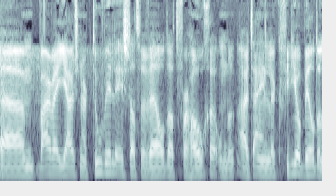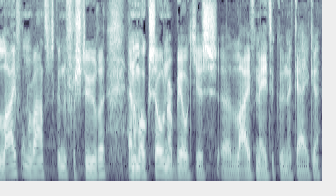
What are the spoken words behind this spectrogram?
Ehm, waar wij juist naartoe willen is dat we wel dat verhogen... om de- uiteindelijk videobeelden live onder water te kunnen versturen... en om ook sonarbeeldjes uh, live mee te kunnen kijken.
